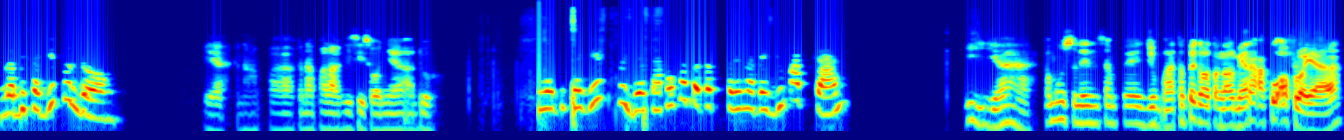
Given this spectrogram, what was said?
nggak bisa gitu dong. Ya, kenapa? Kenapa lagi sih Sonya? Aduh. Nggak bisa gitu. Jatah aku kan tetap Senin sampai Jumat kan? Iya, kamu Senin sampai Jumat. Tapi kalau tanggal merah aku off loh ya.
